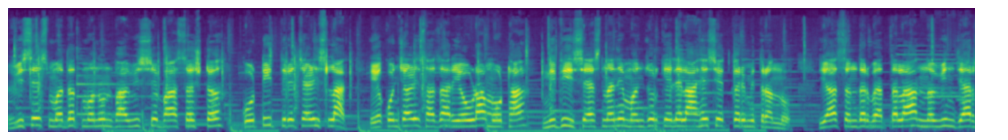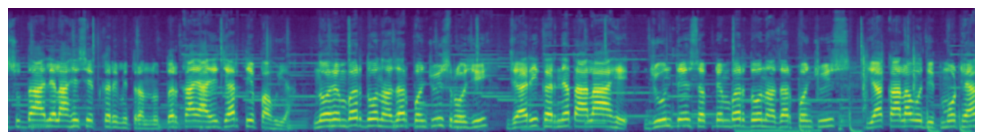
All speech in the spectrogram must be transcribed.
विशेष मदत म्हणून बावीसशे बासष्ट कोटी त्रेचाळीस लाख एकोणचाळीस हजार एवढा मोठा निधी शासनाने मंजूर केलेला आहे शेतकरी मित्रांनो. या संदर्भातला नवीन जार सुद्धा आलेला आहे शेतकरी मित्रांनो. तर काय आहे जार ते पाहूया. नोव्हेंबर दोन हजार पंचवीस रोजी जारी करण्यात आला आहे. जून ते सप्टेंबर दोन हजार पंचवीस या कालावधीत मोठ्या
